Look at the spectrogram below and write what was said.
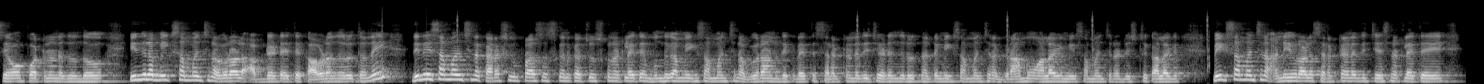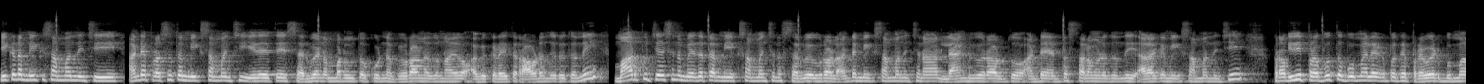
సేవా పోర్టల్ అనేది ఉందో ఇందులో మీకు సంబంధించిన వివరాలు అప్డేట్ అయితే కావడం జరుగుతుంది. దీనికి సంబంధించిన కరెక్షన్ ప్రాసెస్ కనుక చూసుకున్నట్లయితే ముందుగా మీకు సంబంధించిన వివరాలు అనేది ఇక్కడైతే సెలెక్ట్ అనేది చేయడం జరుగుతుంది అంటే మీకు సంబంధించిన గ్రామం అలాగే మీకు సంబంధించిన డిస్టిక్ అలాగే మీకు సంబంధించిన అన్ని వివరాలు సెలెక్ట్ అనేది చేసినట్లయితే ఇక్కడ మీకు సంబంధించి అంటే ప్రస్తుతం మీకు సంబంధించి ఏదైతే సర్వే నంబర్లతో కూడిన వివరాలు ఉన్నాయో అవి ఇక్కడైతే రావడం జరుగుతుంది. మార్పు చేసిన మీదట మీకు సంబంధించిన సర్వే వివరాలు అంటే మీకు సంబంధించిన ల్యాండ్ వివరాలతో అంటే ఎంత స్థలం అనేది ఉంది అలాగే మీకు సంబంధించి ప్ర- ఇది ప్రభుత్వ భూమి లేకపోతే ప్రైవేట్ భూమి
